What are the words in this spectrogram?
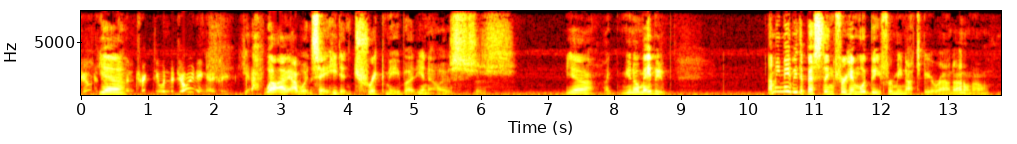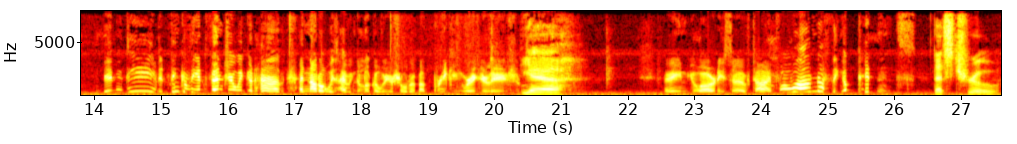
you to Yeah. and tricked you into joining, I think. yeah. Well, I, I wouldn't say he didn't trick me, but you know, it was, it was- yeah, like you know, maybe. I mean, maybe the best thing for him would be for me not to be around. I don't know. Indeed. Think of the adventure we could have, and not always having to look over your shoulder about breaking regulations. Yeah, mean, you already served time for well, nothing, a pittance. that's true.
